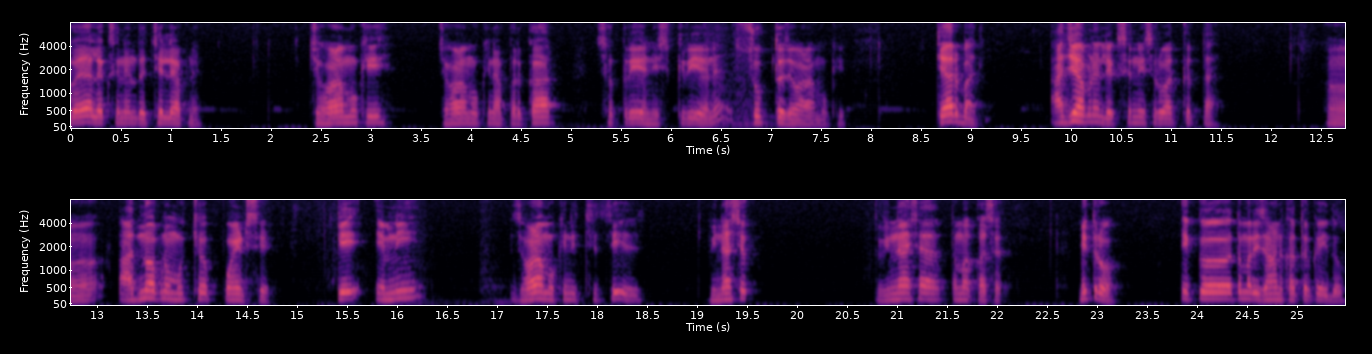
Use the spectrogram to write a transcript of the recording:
ગયા લેક્ચરની અંદર છેલ્લે આપણે જ્વાળામુખી, જ્વાળામુખીના પ્રકાર, સક્રિય, નિષ્ક્રિય અને સુપ્ત જ્વાળામુખી. ત્યારબાદ આજે આપણે લેક્ચરની શરૂઆત કરતા આજનો આપણો મુખ્ય પોઈન્ટ છે કે એમની જ્વાળામુખીની સ્થિતિ વિનાશક, વિનાશાત્મક અસર મિત્રો, એક તમારી જાણ ખાતર કહી દઉં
